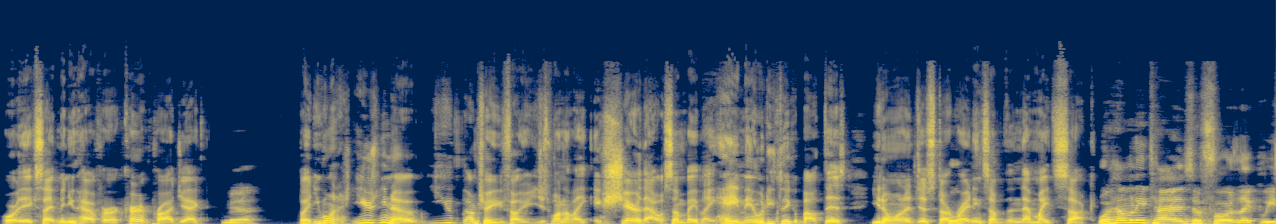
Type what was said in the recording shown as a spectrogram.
or the excitement you have for a current project. Yeah. But you want to, you you know, you I'm sure you felt you just want to like share that with somebody. Like, hey man, what do you think about this? You don't want to just start Well- writing something that might suck. Well, how many times before, like we,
